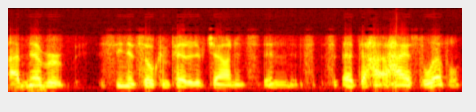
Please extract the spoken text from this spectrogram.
I've never seen it so competitive, John. And at the highest level.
